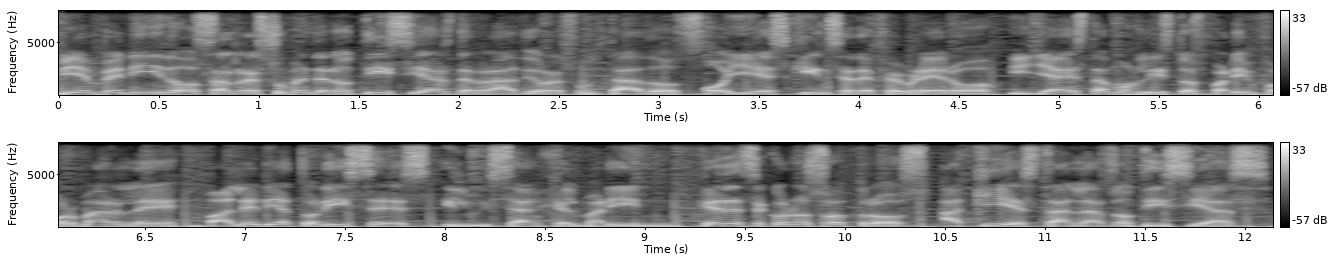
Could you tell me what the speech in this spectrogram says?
Bienvenidos al resumen de noticias de Radio Resultados. Hoy es 15 de febrero y ya estamos listos para informarle Valeria Torices y Luis Ángel Marín. Quédese con nosotros, aquí están las noticias.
